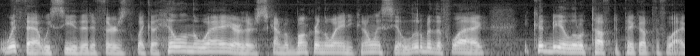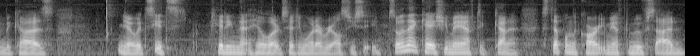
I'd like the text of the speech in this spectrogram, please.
with that, we see that if there's like a hill in the way or there's kind of a bunker in the way and you can only see a little bit of the flag, it could be a little tough to pick up the flag because, you know, it's, it's hitting that hill or it's hitting whatever else you see. So in that case, you may have to kind of step on the cart. You may have to move side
